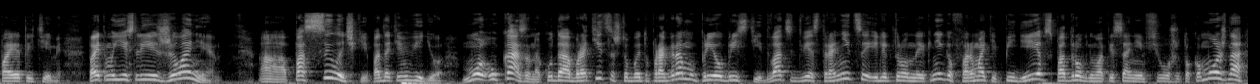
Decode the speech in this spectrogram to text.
по этой теме. Поэтому, если есть желание, а, по ссылочке под этим видео указано, куда обратиться, чтобы эту программу приобрести. 22 страницы, электронная книга в формате PDF с подробным описанием всего, что только можно,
